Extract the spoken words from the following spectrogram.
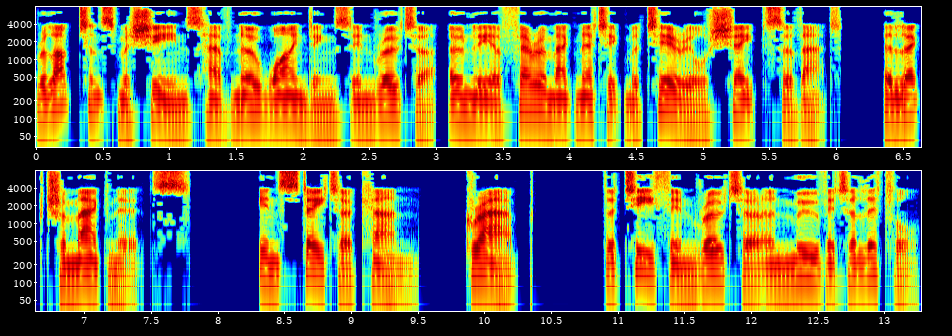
Reluctance machines have no windings in rotor, only a ferromagnetic material shaped so that electromagnets in stator can grab the teeth in rotor and move it a little.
